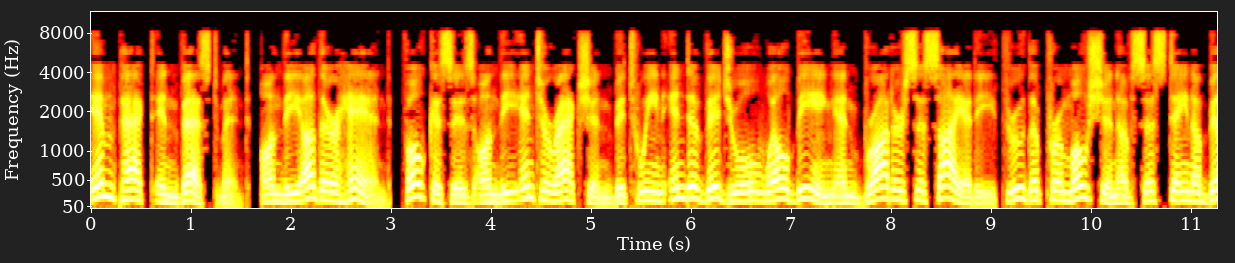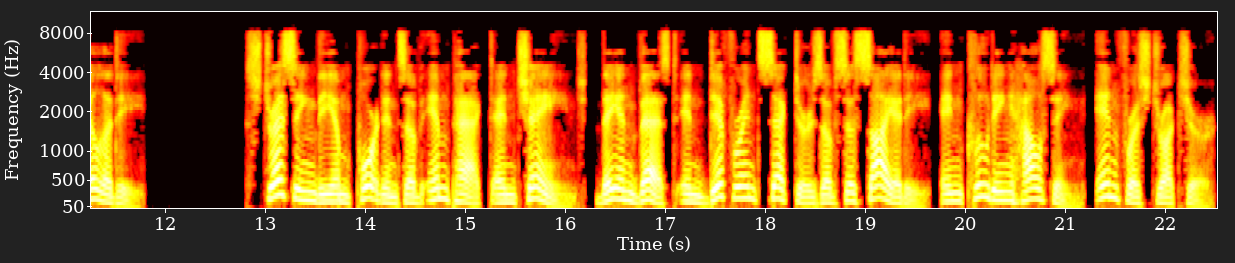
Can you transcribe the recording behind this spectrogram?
Impact investment, on the other hand, focuses on the interaction between individual well-being and broader society through the promotion of sustainability. Stressing the importance of impact and change, they invest in different sectors of society, including housing, infrastructure,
